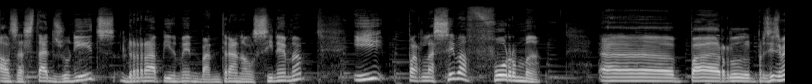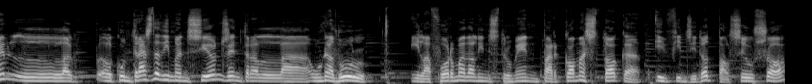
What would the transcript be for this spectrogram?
als Estats Units, ràpidament va entrar en el cinema, i per la seva forma eh, per precisament la, el contrast de dimensions entre la, un adult i la forma de l'instrument, per com es toca i fins i tot pel seu so,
